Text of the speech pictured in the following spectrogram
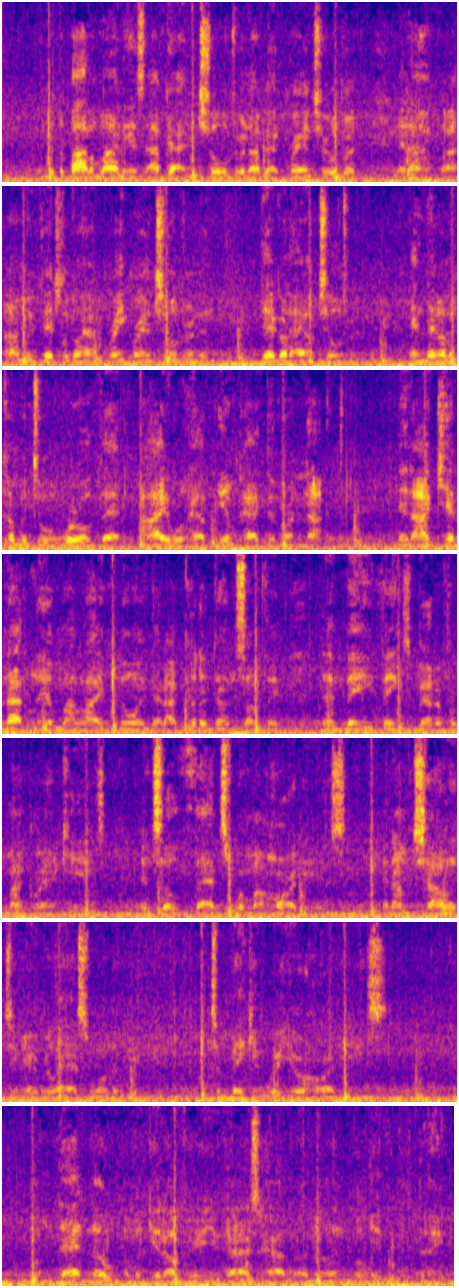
But the bottom line is I've got children, I've got grandchildren, and I, am eventually going to have great grandchildren, and they're going to have children. And they're going to come into a world that I will have impacted or not. And I cannot live my life knowing that I could have done something that made things better for my grandkids. And so that's where my heart is. And I'm challenging every last one of you to make it where your heart is that note, I'm to get off here. You guys have an unbelievable day.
